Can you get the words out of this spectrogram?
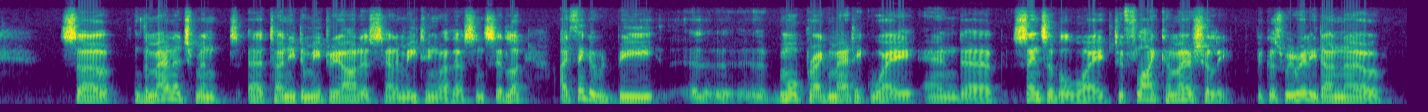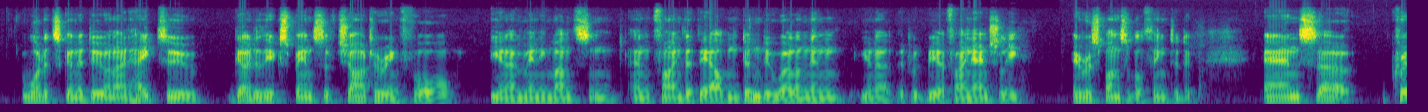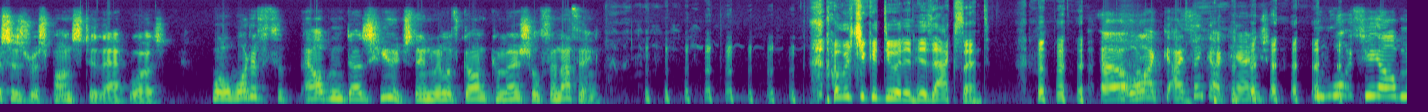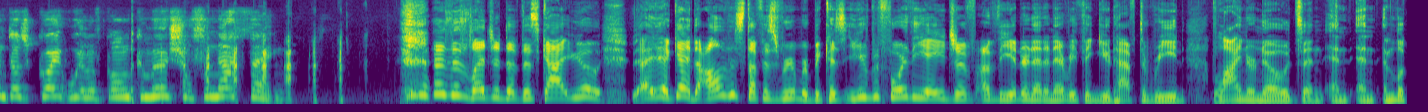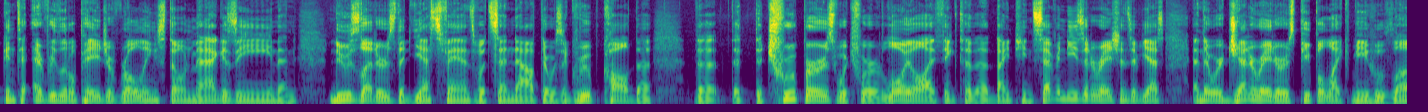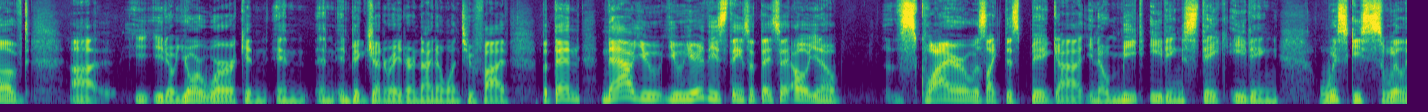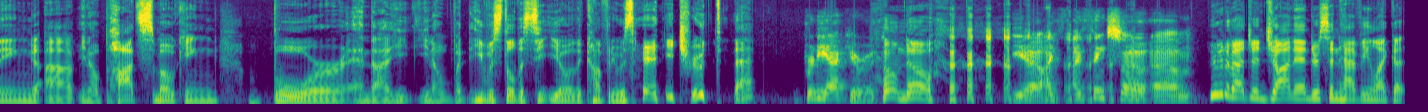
So the management, uh, Tony Dimitriadis, had a meeting with us and said, "Look, I think it would be a more pragmatic way and a sensible way to fly commercially because we really don't know what it's going to do, and I'd hate to go to the expense of chartering for." You know many months and and find that the album didn't do well and then you know it would be a financially irresponsible thing to do and so chris's response to that was well what if the album does huge then we'll have gone commercial for nothing i wish you could do it in his accent uh, well, I, I think I can. Well, what if the album does great? We'll have gone commercial for nothing. There's this legend of this guy. You know, again, all this stuff is rumor because you before the age of, of the internet and everything, you'd have to read liner notes and, and and and look into every little page of Rolling Stone magazine and newsletters that Yes fans would send out. There was a group called the the, the the troopers, which were loyal, I think, to the 1970s iterations of Yes, and there were generators, people like me who loved, uh, you know, your work in in in, in Big Generator and 90125. But then now you you hear these things that they say, oh, you know. Squire was like this big, uh, you know, meat eating, steak eating, whiskey swilling, uh, you know, pot smoking boor, and uh, he, you know, but he was still the CEO of the company. Was there any truth to that? Pretty accurate. Oh no. yeah, I, I think so. Um, you can imagine Jon Anderson having like a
